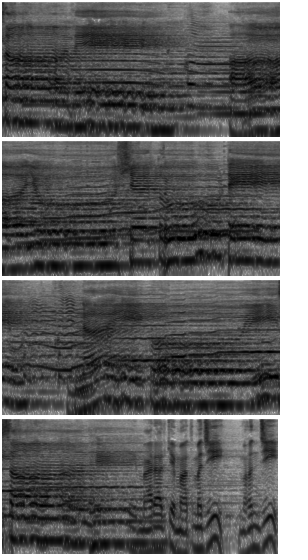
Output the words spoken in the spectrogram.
સાધે આયુષ્ય તૂટે મહારાજ કે મહાત્માજી, મહનજી.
